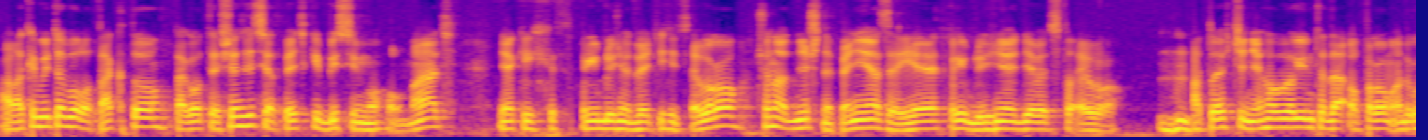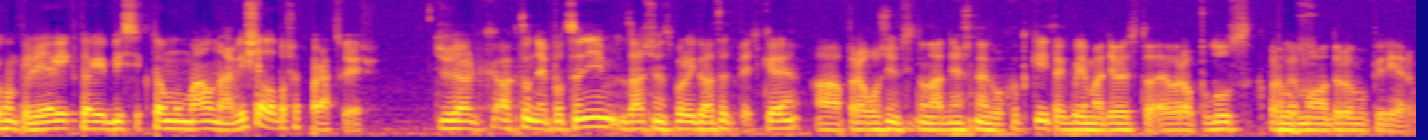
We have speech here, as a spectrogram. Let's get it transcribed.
ale keby to bolo takto, tak od tej 65 by si mohol mať nejakých približne 2000 eur, čo na dnešné peniaze je približne 900 eur. Mm-hmm. A to ešte nehovorím teda o prvom a druhom pilieri, ktorý by si k tomu mal navyše, lebo však pracuješ. Čiže ak, ak to nepocením, začnem sporiť 25 a preložím si to na dnešné dôchodky, tak budem mať 900 eur plus k prvému plus. a druhému pilieru.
